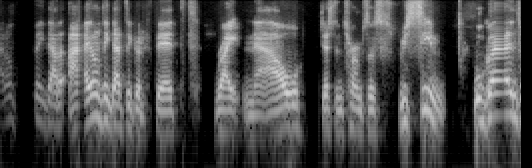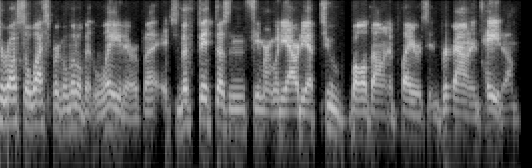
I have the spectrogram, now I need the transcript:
I don't think that I don't think that's a good fit right now, just in terms of we've seen we'll get into Russell Westbrook a little bit later, but it's the fit doesn't seem right when you already have two ball dominant players in Brown and Tatum.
